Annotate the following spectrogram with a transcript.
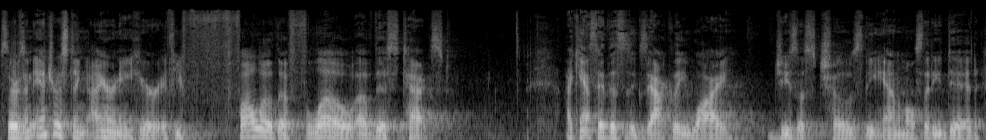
So there's an interesting irony here if you follow the flow of this text. I can't say this is exactly why Jesus chose the animals that he did,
